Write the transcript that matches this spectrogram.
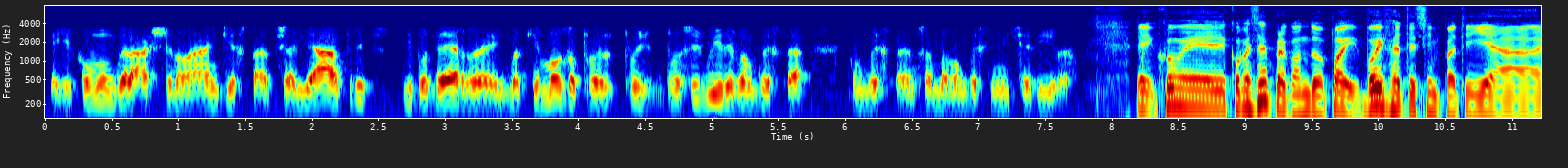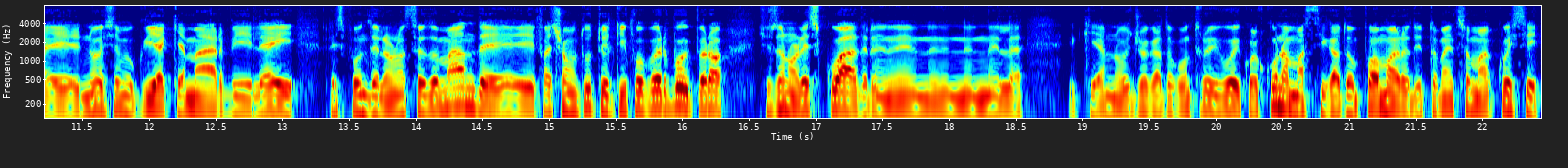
e che comunque lasciano anche spazio agli altri di poter in qualche modo pro, pro, proseguire con questa, con questa, insomma, con questa iniziativa. E come, come, sempre, quando poi voi fate simpatia e noi siamo qui a chiamarvi, lei risponde alle nostre domande e facciamo tutto il tifo per voi, però ci sono le squadre nel, nel, nel, che hanno giocato contro di voi, qualcuno ha masticato un po' amaro, ha detto ma insomma questi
